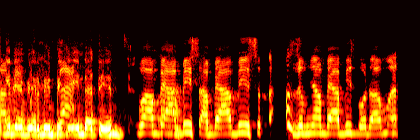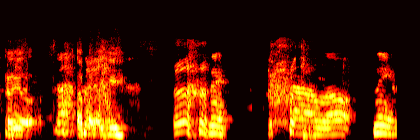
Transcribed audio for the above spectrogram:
lagi nih biar mimpinya indah Tin? gue sampai habis sampai habis zoomnya sampai habis bodo amat Ayo, apa lagi? nih kalau nih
